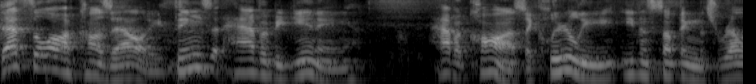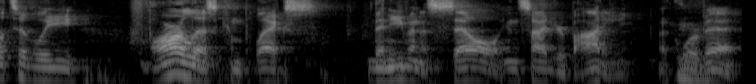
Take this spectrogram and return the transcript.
That's the law of causality. Things that have a beginning have a cause. Like clearly, even something that's relatively far less complex than even a cell inside your body, a mm-hmm. Corvette,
